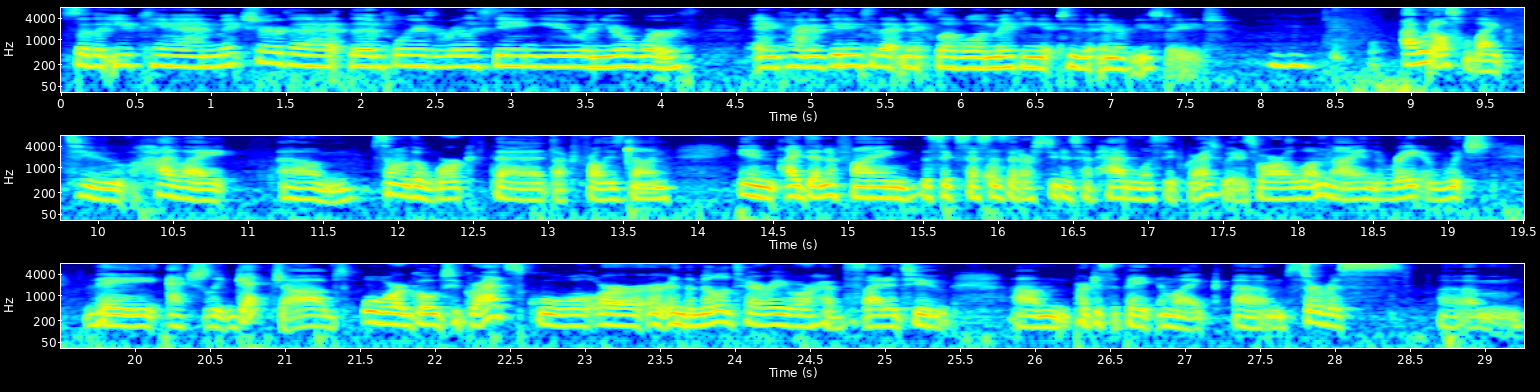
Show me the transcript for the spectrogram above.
so that you can make sure that the employers are really seeing you and your worth and kind of getting to that next level and making it to the interview stage. I would also like to highlight um, some of the work that Dr. Farley's done in identifying the successes that our students have had once they've graduated. So our alumni and the rate at which they actually get jobs or go to grad school or are in the military or have decided to um, participate in like um, service, um,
